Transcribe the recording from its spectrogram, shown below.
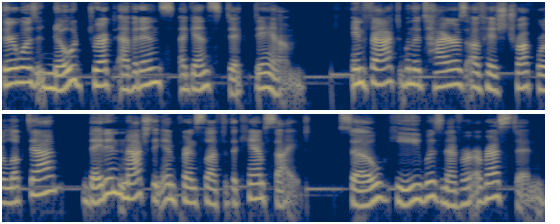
there was no direct evidence against Dick Dam. In fact, when the tires of his truck were looked at, they didn't match the imprints left at the campsite, so he was never arrested.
